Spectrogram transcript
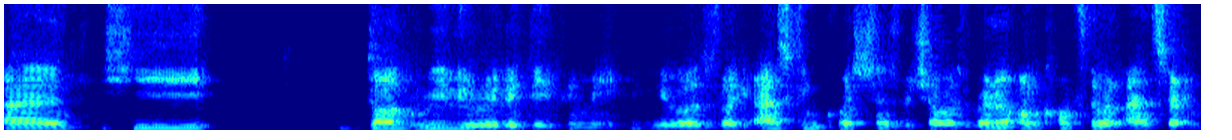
And he dug really, really deep in me. He was like asking questions which I was very uncomfortable answering.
